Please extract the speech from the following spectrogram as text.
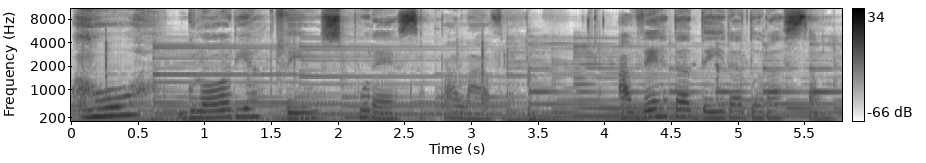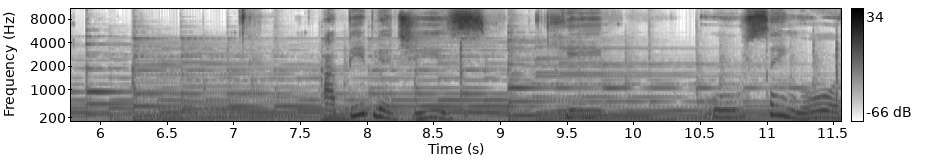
Oh, glória a Deus por essa palavra, a verdadeira adoração. A Bíblia diz que o Senhor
